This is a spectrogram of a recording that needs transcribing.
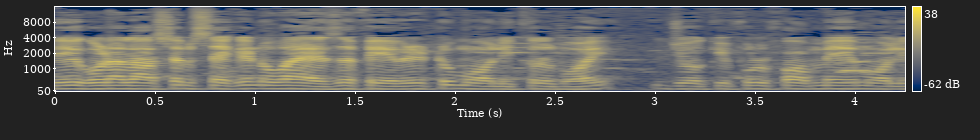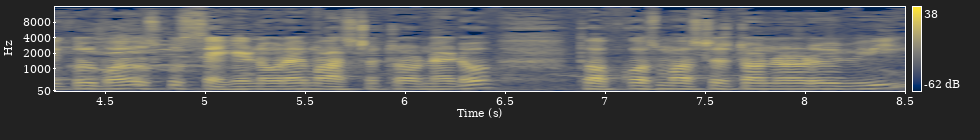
ये घोड़ा लास्ट टाइम सेकंड हुआ as a favourite to Molecule Boy जो कि फुल फॉर्म में है मॉलिकल बॉय उसको सेकंड हो रहा है मास्टर टोर्नेडो तो ऑफकोर्स मास्टर टोर्नेडो भी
